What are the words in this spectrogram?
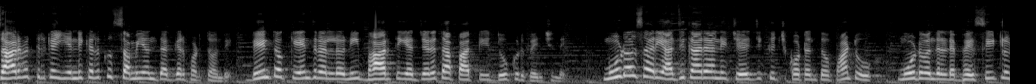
సార్వత్రిక ఎన్నికలకు సమయం దగ్గర పడుతోంది. దీంతో కేంద్రంలోని భారతీయ జనతా పార్టీ దూకుడు పెంచింది. మూడోసారి అధికారాన్ని చేజిక్కించుకోవడంతో పాటు మూడు వందల డెబ్బై సీట్లు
